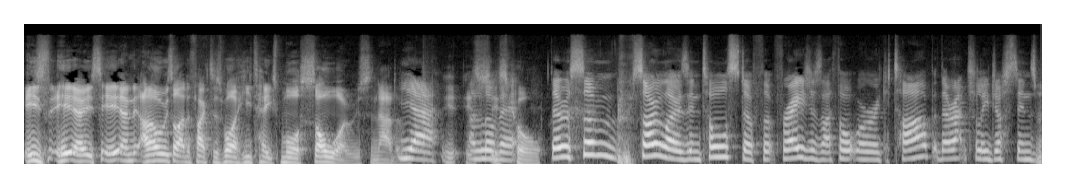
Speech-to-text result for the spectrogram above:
He's, he, he's he- and I always like the fact as well he takes more solos than Adam. Yeah, It- I love it's it. cool. There are some solos in Tool stuff that for ages I thought were a guitar, but they're actually Justin's Mm.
